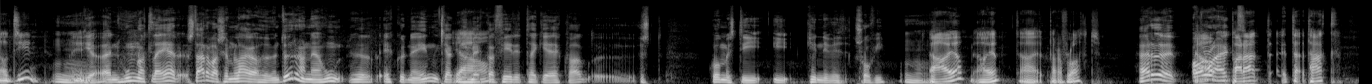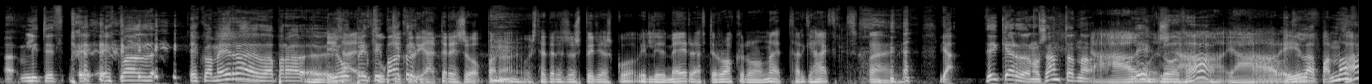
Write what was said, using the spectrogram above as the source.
á jean. Já, en hún náttúrulega er starfa sem lagahöfundur, hann er hún hefur einhvern veginn, gegnum Já. eitthvað fyrirtæki eða eitthvað, uh, veist, komist í, í kynni við Sophie. Já, já, já, já, það er bara flott. Herðu, Já, alright, bara, ta- takk. uh, lítið. E eitthvað, eitthvað meira eða bara ljóbeint þú í bakgrunn? Þetta er eins og bara, veist, þetta er eins og að spyrja sko, viljið meira eftir rocker og night, það er ekki hægt. Nei. Já, þið gerðu það nú samt þarna. Já, það? er eiginlega bannað.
